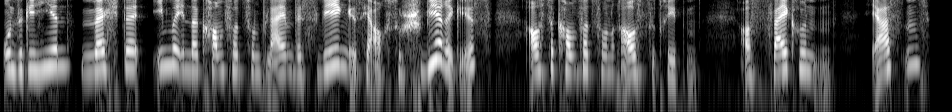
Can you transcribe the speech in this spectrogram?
Unser Gehirn möchte immer in der Komfortzone bleiben, weswegen es ja auch so schwierig ist, aus der Komfortzone rauszutreten. Aus zwei Gründen. Erstens,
